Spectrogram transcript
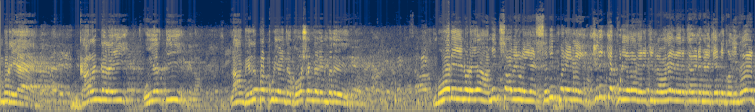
நம்முடைய கரங்களை உயர்த்தி நாம் எழுப்பக்கூடிய இந்த கோஷங்கள் என்பது மோடியினுடைய அமித்ஷாவினுடைய செவிப்பறைகளை கிழிக்கக்கூடியதாக இருக்கின்ற வகையில் இருக்க வேண்டும் என கேட்டுக்கொள்கின்றேன்.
